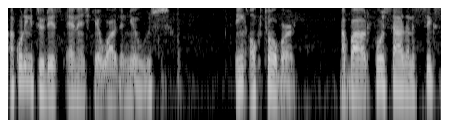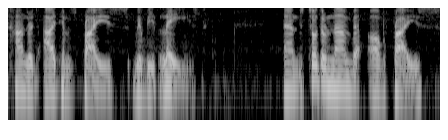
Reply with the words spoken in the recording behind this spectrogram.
According to this NHK World News, in October, about 4,600 items price will be raised, and total number of price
